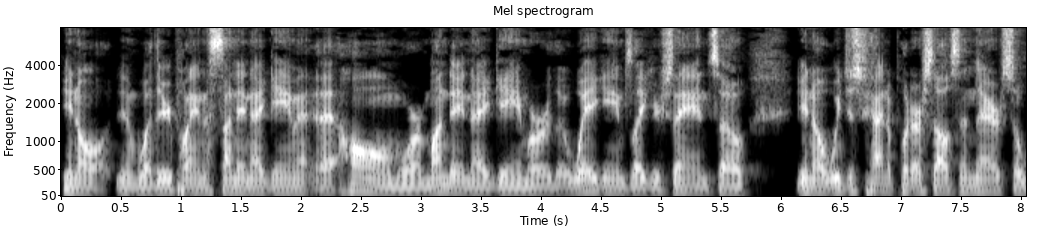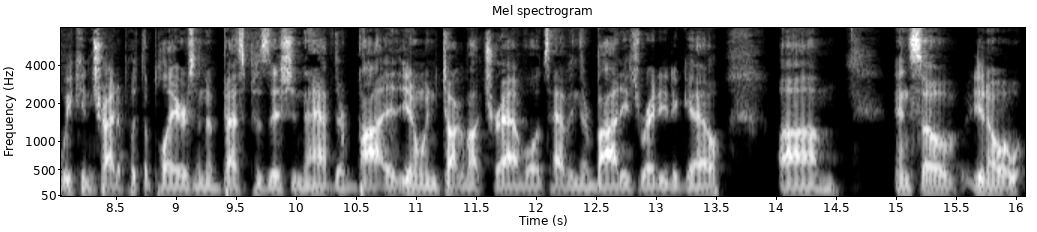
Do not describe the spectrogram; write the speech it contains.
you know, whether you're playing a Sunday night game at, at, home or a Monday night game or the away games, like you're saying. So, you know, we just kind of put ourselves in there so we can try to put the players in the best position to have their body. You know, when you talk about travel, it's having their bodies ready to go. Um, and so, you know,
